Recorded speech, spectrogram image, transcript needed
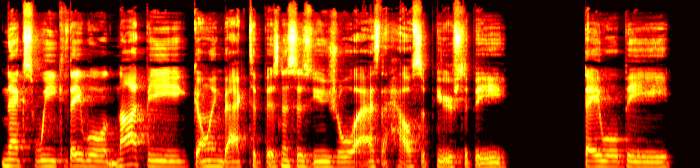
next week, they will not be going back to business as usual as the House appears to be. They will be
